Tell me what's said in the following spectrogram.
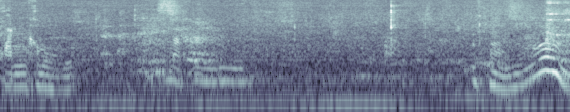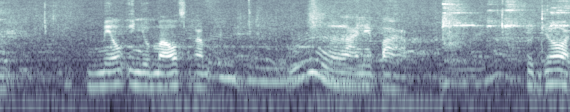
ควันขโมงหมักเลยดีเมล in your mouth ครับละลายในปาก สุดยอด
